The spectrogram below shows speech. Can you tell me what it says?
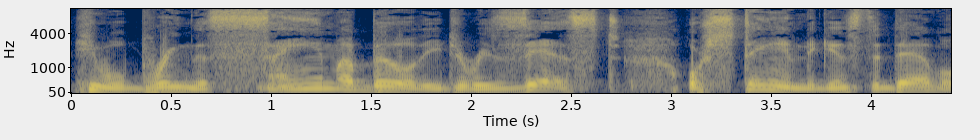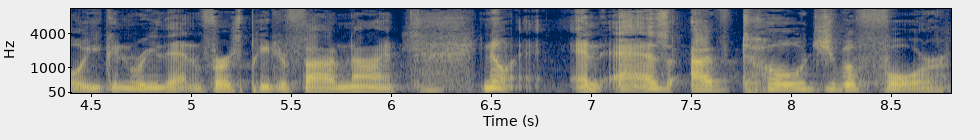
he will bring the same ability to resist or stand against the devil. You can read that in 1 Peter 5 9. You know, and as I've told you before,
